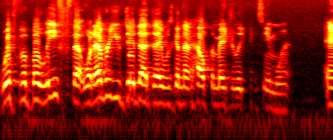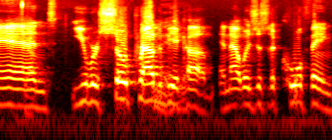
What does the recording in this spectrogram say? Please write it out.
with the belief that whatever you did that day was going to help the major league team win. And you were so proud to be a Cub and that was just a cool thing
